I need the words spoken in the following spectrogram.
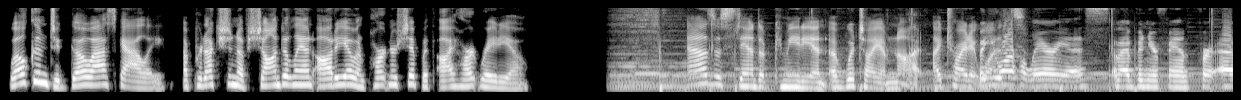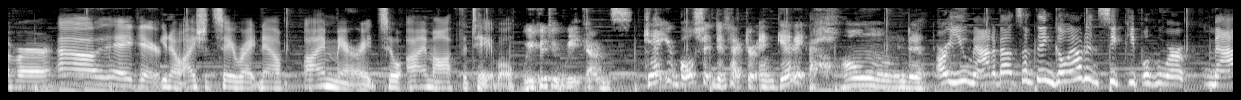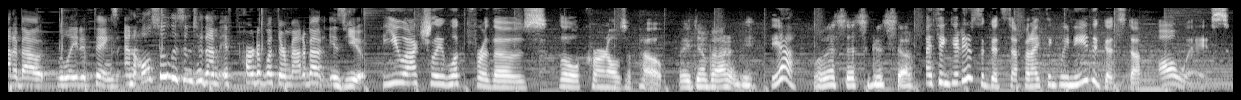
Welcome to Go Ask Ali, a production of Shondaland Audio in partnership with iHeartRadio. As a stand up comedian, of which I am not, I tried it But once. you are hilarious, and I've been your fan forever. Oh, thank you. You know, I should say right now, I'm married, so I'm off the table. We could do weekends. Get your bullshit detector and get it honed. Are you mad about something? Go out and seek people who are mad about related things and also listen to them if part of what they're mad about is you. You actually look for those little kernels of hope. They jump out at me. Yeah, Well, that's that's the good stuff. I think it is the good stuff, and I think we need the good stuff always.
